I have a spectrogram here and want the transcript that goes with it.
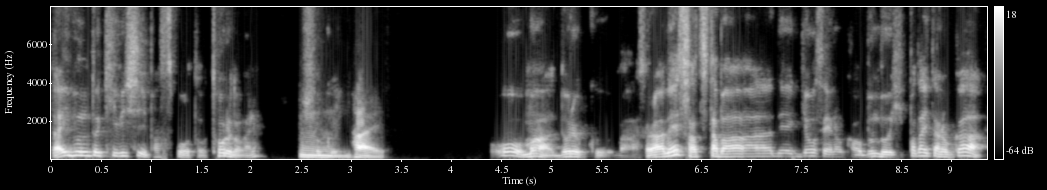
だいぶんと厳しいパスポートを取るのがね、取得うんはい。を、まあ、努力、まあ、それはね、札束で行政の顔をブンブン引っ叩いたのか、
